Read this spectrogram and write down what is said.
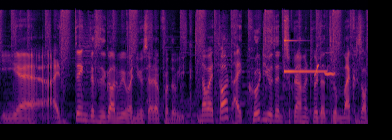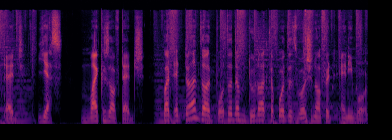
Yeah, I think this is gonna be my new setup for the week. Now I thought I could use Instagram and Twitter through Microsoft Edge. Yes, Microsoft Edge. But it turns out both of them do not support this version of it anymore.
